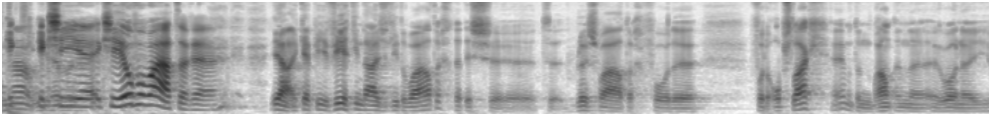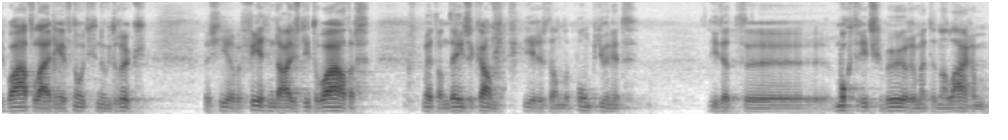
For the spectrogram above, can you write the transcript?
Nou, ik, ik, zie, uh, ik zie heel veel water. Ja, ik heb hier 14.000 liter water. Dat is het bluswater voor de voor de opslag. Hè, want een, brand, een, een, gewone waterleiding heeft nooit genoeg druk. Dus hier hebben we 14.000 liter water met aan deze kant. Hier is dan de pompunit. Die dat, uh, mocht er iets gebeuren met een alarm,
